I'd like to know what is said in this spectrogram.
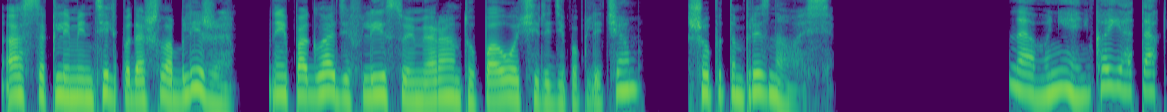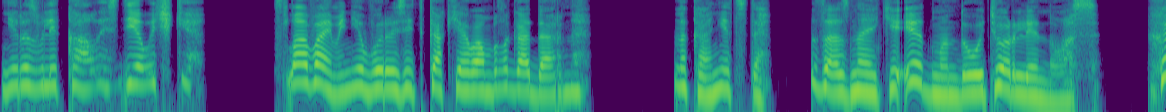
Асса Клементиль подошла ближе и, погладив Лису и Миранту по очереди по плечам, шепотом призналась. Давненько я так не развлекалась, девочки. Словами не выразить, как я вам благодарна. Наконец-то зазнайки Эдмонда утерли нос. Ха!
